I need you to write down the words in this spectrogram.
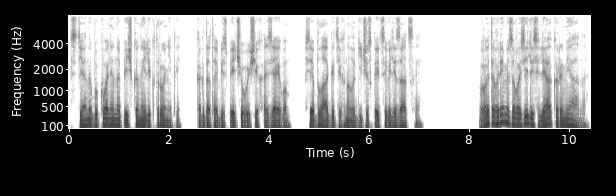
Стены буквально напичканы электроникой, когда-то обеспечивающий хозяевам все блага технологической цивилизации. В это время завозились Лиакар и Миана.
